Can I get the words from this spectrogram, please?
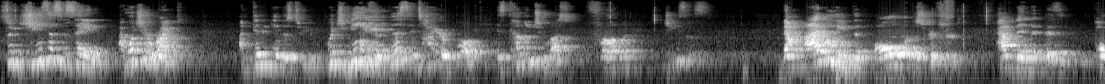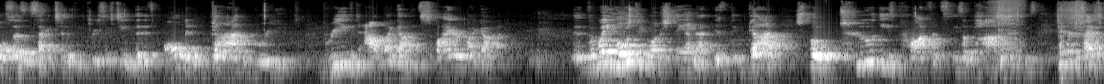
So Jesus is saying, I want you to write. I'm going to give this to you. Which means that this entire book is coming to us from Jesus. Now, I believe that all of the scriptures have been, as Paul says in 2 Timothy 3.16, that it's all been God-breathed breathed out by God, inspired by God. The way most people understand that is that God spoke to these prophets, these apostles, these different disciples,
